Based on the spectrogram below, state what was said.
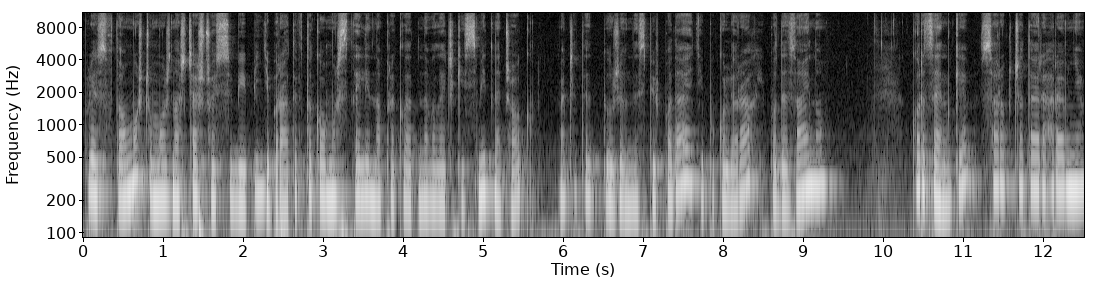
Плюс в тому, що можна ще щось собі підібрати в такому ж стилі, наприклад, невеличкий смітничок. Бачите, дуже вони співпадають і по кольорах, і по дизайну. Корзинки 44 гривні.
